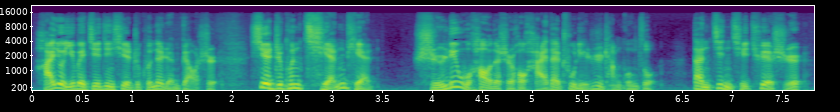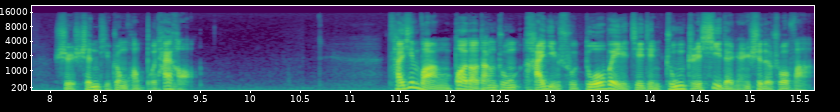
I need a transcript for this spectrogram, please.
还有一位接近谢志坤的人表示，谢志坤前天十六号的时候还在处理日常工作，但近期确实是身体状况不太好。财新网报道当中还引述多位接近中植系的人士的说法。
